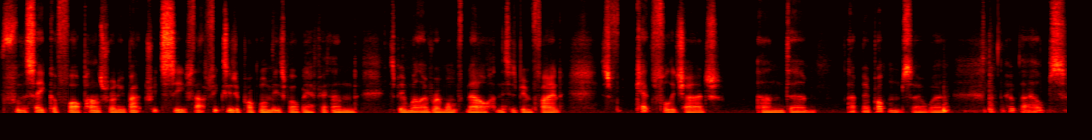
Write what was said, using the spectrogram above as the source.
for the sake of four pounds for a new battery to see if that fixes your problem it's well worth it. And it's been well over a month now and this has been fine. It's kept fully charged and um, had no problem. So uh, hope that helps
